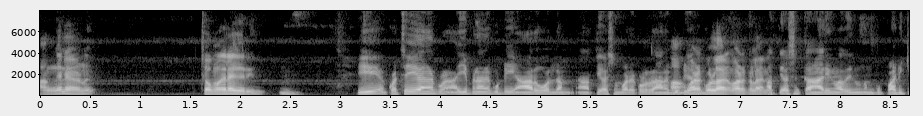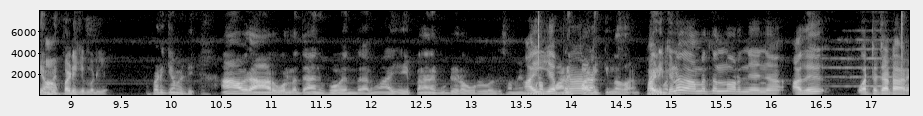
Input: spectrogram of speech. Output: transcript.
അങ്ങനെയാണ് ചുമതല കയറിയത്. ഈ കൊച്ചയ്യാനെ അയ്യപ്പനാനക്കുട്ടി ആറ് കൊല്ലം അത്യാവശ്യം വഴക്കുള്ള ആനക്കുട്ടി അത്യാവശ്യം കാര്യങ്ങൾ അതിൽ നിന്ന് നമുക്ക് പഠിക്കാൻ പഠിക്കും പഠിക്കും. പഠിക്കാൻ പറ്റി. ആ ഒരു ആറ് കൊല്ലത്തെ അനുഭവം എന്തായിരുന്നു? അയ്യപ്പനാനക്കുട്ടിയുടെ ഉള്ള ഒരു സമയം. പഠിക്കുന്ന പഠിക്കുന്ന? സമയത്ത് എന്ന് പറഞ്ഞു കഴിഞ്ഞാൽ അത് ഒറ്റച്ചാട്ട ആന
